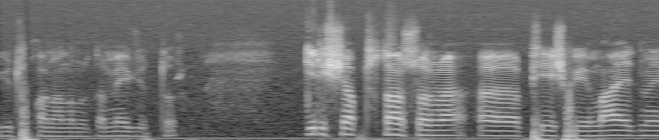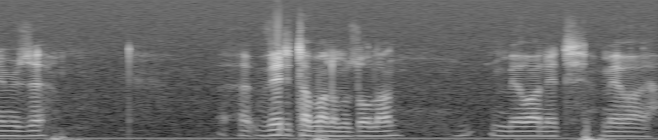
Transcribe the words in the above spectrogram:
YouTube kanalımızda mevcuttur. Giriş yaptıktan sonra e, PHP MyAdmin'imize e, veri tabanımız olan Mevanet Meva'ya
